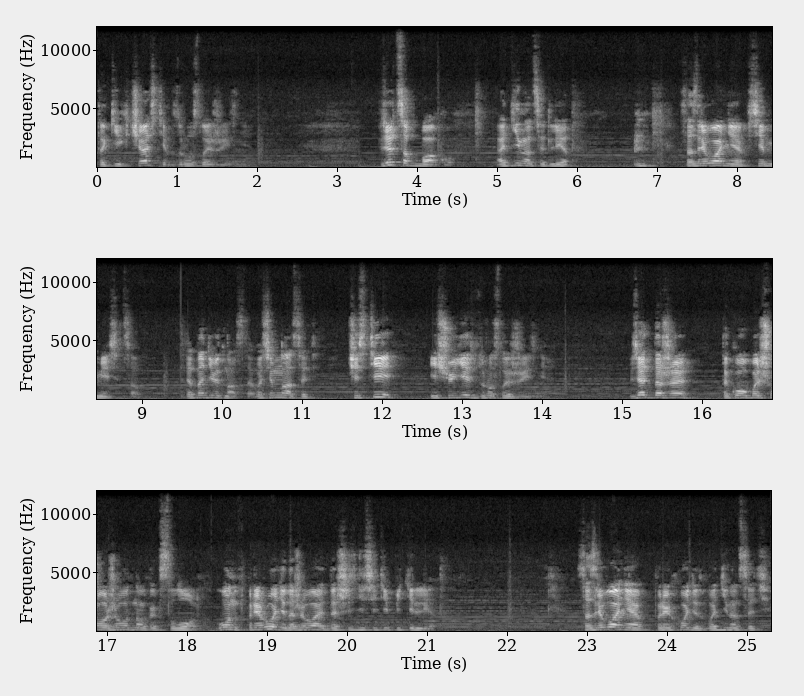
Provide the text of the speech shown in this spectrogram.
таких части взрослой жизни. Взять собаку. 11 лет. Созревание в 7 месяцев. 1,19. 18 частей еще есть взрослой жизни. Взять даже такого большого животного, как слон. Он в природе доживает до 65 лет. Созревание приходит в 11,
